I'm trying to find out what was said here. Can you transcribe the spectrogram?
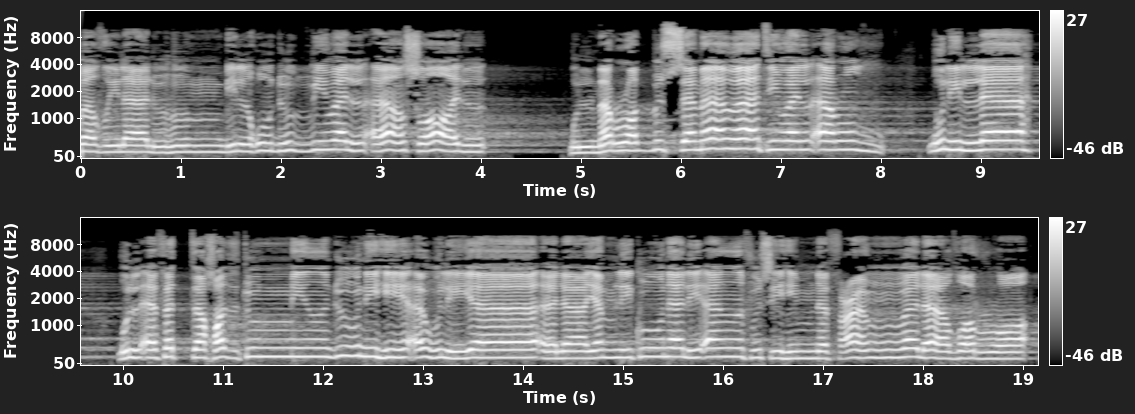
وظلالهم بالغدب والآصال. قل من رب السماوات والأرض؟ قل الله. قل أفاتخذتم من دونه أولياء لا يملكون لأنفسهم نفعا ولا ضرا.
